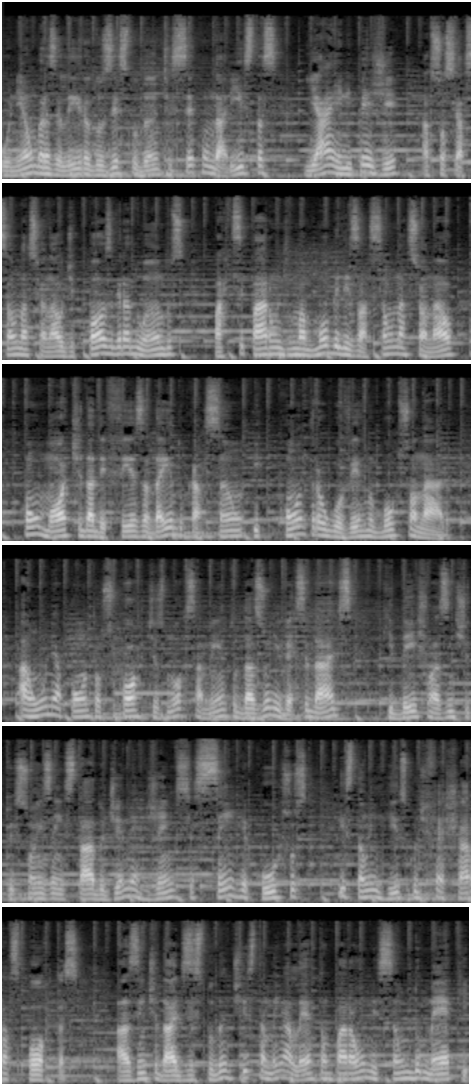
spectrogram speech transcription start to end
União Brasileira dos Estudantes Secundaristas e a ANPG, Associação Nacional de Pós-Graduandos, participaram de uma mobilização nacional com o mote da defesa da educação e contra o governo Bolsonaro. A UNE aponta os cortes no orçamento das universidades que deixam as instituições em estado de emergência sem recursos e estão em risco de fechar as portas. As entidades estudantis também alertam para a omissão do MEC,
